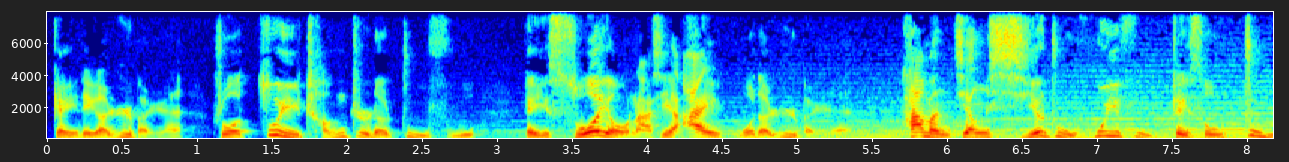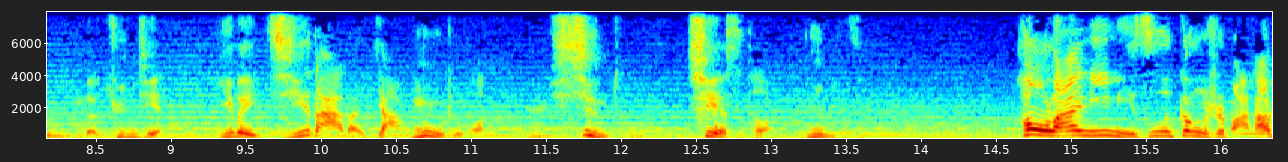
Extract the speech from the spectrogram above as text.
给这个日本人说最诚挚的祝福给所有那些爱国的日本人，他们将协助恢复这艘著名的军舰，一位极大的仰慕者与信徒。切斯特·尼米兹，后来尼米兹更是把他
